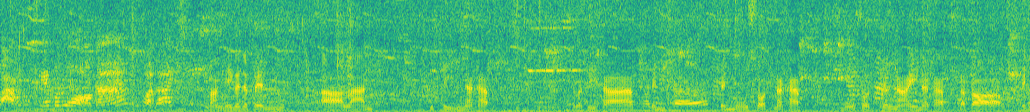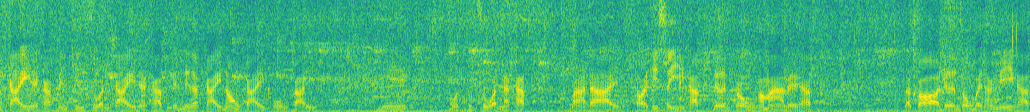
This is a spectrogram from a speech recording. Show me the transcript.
ปลาเป็นลูกเมียมาดูหอมนะดูก่อนได้ที่ฝั่งนี้ก็จะเป็นอ่าร้าน พิตีนะครับอืมสวัสดีครับเป็นครับเป็นหมูสดนะครับ หมูสดเครื่องในนะครับ แล้วก็เป็นไก่นะครับ เป็นชิ้นส่วนไก่นะครับ เป็นเนื้อไก่น่องไก่โครงไก่ มีหมดทุกส่วนนะครับ มาได้ซอยที่ 4 ครับ เดินตรงเข้ามาเลยครับ แล้วก็เดินตรงไปทางนี้ครับ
